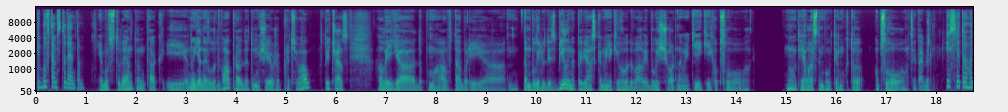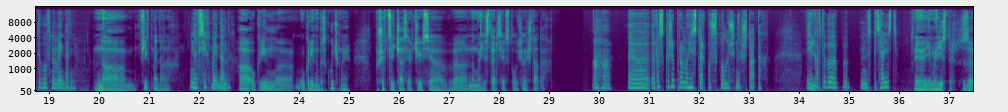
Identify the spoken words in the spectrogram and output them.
Ти був там студентом? Я був студентом, так, і ну, я не голодував, правда, тому що я вже працював в той час, але я допомагав в таборі. Там були люди з білими пов'язками, які голодували, і були з чорними, ті, які їх обслуговували. Ну, от я, власне, був тим, хто обслуговував цей табір. Після того ти був на Майдані? На всіх майданах. На всіх майданах. А окрім України без кучми, бо ще в цей час я вчився на магістерці в Сполучених Штатах. Ага. Е, Розкажи про магістерку в Сполучених Штатах. Яка І... в тебе спеціальність? Я є магістр з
